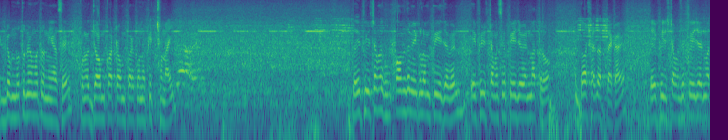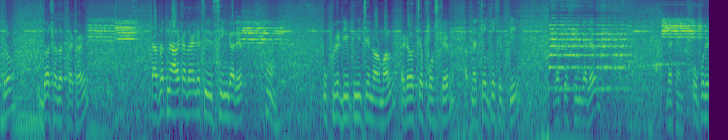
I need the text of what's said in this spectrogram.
একদম নতুনের মতো নিয়ে আছে। কোনো জমকা টমকার কোনো কিচ্ছু নাই। তো এই ফ্রিজটা আমাদের খুব কম দামে এগুলো পেয়ে যাবেন। এই ফ্রিজটা আমার কাছে পেয়ে যাবেন মাত্র দশ হাজার টাকায়। এই ফ্রিজটা আমার পেয়ে যাবেন মাত্র দশ হাজার টাকায়। তারপর আপনি আরেকটা দেখা যাচ্ছে সিঙ্গারের হ্যাঁ উপরে ডিপ নিচে নর্মাল এটা হচ্ছে ফোস্টের আপনার চোদ্দ এটা হচ্ছে সিঙ্গারের। দেখেন, উপরে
